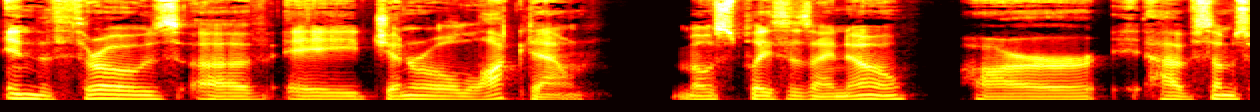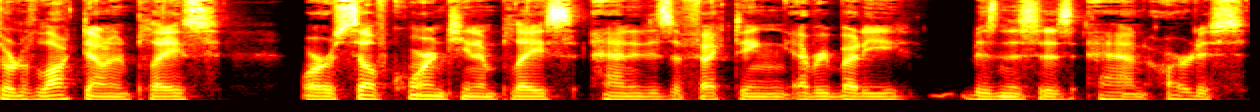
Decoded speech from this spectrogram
in the throes of a general lockdown. Most places I know are have some sort of lockdown in place or self quarantine in place, and it is affecting everybody, businesses and artists,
